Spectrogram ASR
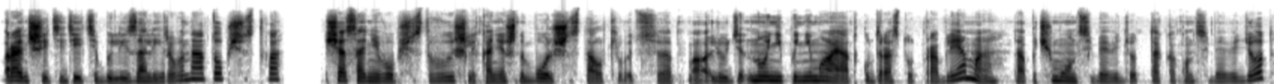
раньше эти дети были изолированы от общества, Сейчас они в общество вышли, конечно, больше сталкиваются а, люди, но не понимая, откуда растут проблемы, да, почему он себя ведет так, как он себя ведет.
